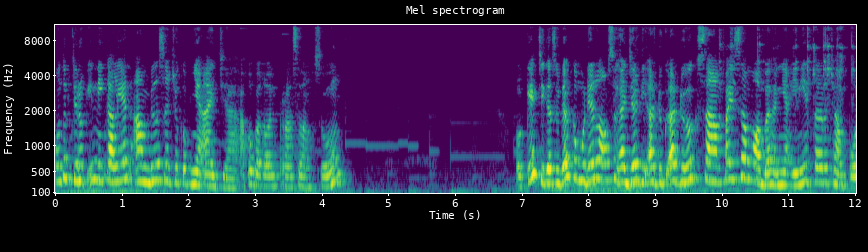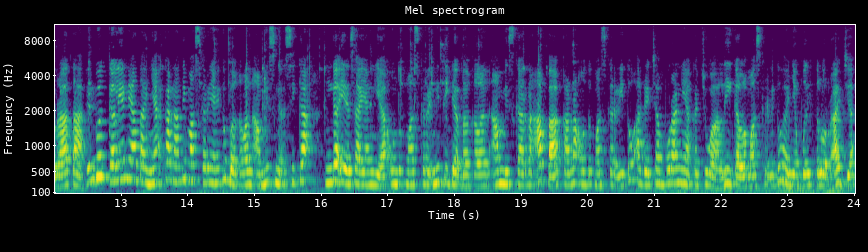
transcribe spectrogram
Untuk jeruk ini kalian ambil secukupnya aja. Aku bakalan peras langsung. Oke, jika sudah kemudian langsung aja diaduk-aduk sampai semua bahannya ini tercampur rata. Dan buat kalian yang tanya, Kak nanti maskernya itu bakalan amis nggak sih Kak? Nggak ya sayang ya, untuk masker ini tidak bakalan amis. Karena apa? Karena untuk masker itu ada campurannya. Kecuali kalau masker itu hanya putih telur aja,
